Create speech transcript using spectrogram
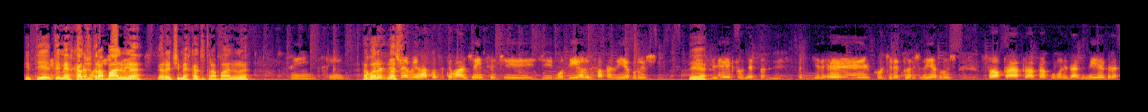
e ter, ter mercado de trabalho, né? né? Garantir mercado de trabalho, né? Agora, Por na exemplo, é a mesma coisa que ter uma agência de, de modelos só para negros. É. É, é, é, com diretores negros, só para a comunidade negra.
